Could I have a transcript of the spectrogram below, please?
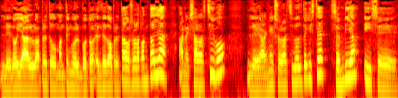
le doy al aprieto, mantengo el botón, el dedo apretado sobre la pantalla, anexar archivo, le anexo el archivo del TXT, se envía y se,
